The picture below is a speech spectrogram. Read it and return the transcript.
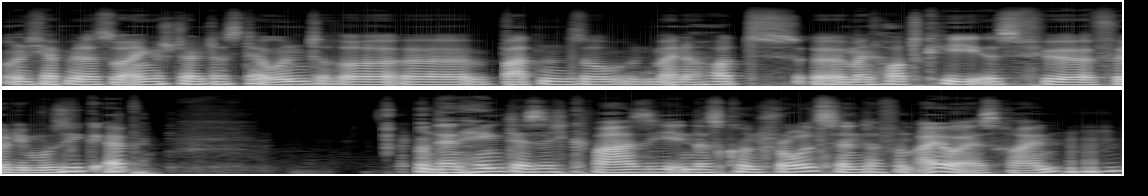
Und ich habe mir das so eingestellt, dass der untere äh, Button so meine Hot, äh, mein Hotkey ist für, für die Musik-App. Und dann hängt er sich quasi in das Control Center von iOS rein. Mhm.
